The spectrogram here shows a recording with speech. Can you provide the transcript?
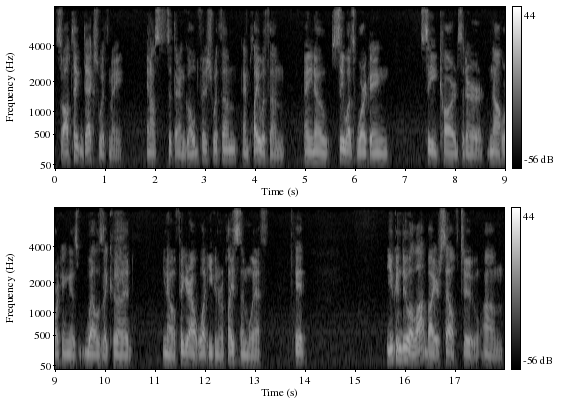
so I'll take decks with me, and I'll sit there and goldfish with them and play with them, and you know see what's working, see cards that are not working as well as they could, you know figure out what you can replace them with. It. You can do a lot by yourself too. Um,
